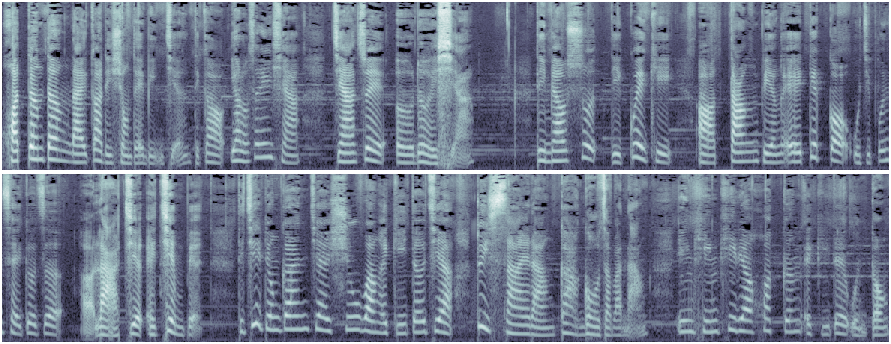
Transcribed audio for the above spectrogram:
发灯灯来到伫上帝面前，直到耶路撒冷城诚济俄勒的城。伫描述伫过去啊，东边的德国有一本册叫做啊《纳吉的政变》。伫即中间，这守望的祈祷者对三个人甲五十万人，因兴起了发光的祈祷运动，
